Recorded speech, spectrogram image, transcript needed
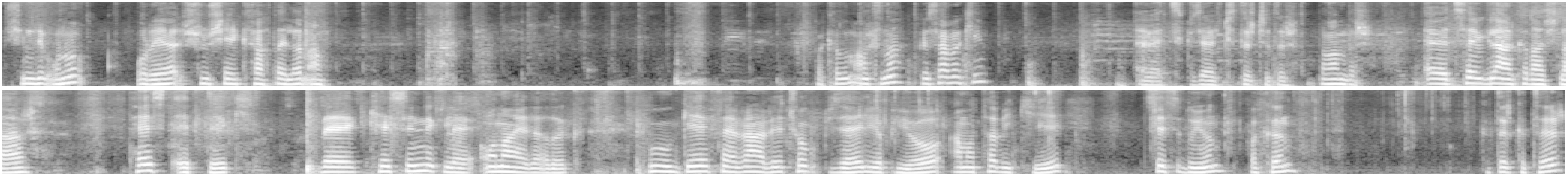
Şimdi onu oraya şu şey tahtayla al. Bakalım altına. Göster bakayım. Evet güzel çıtır çıtır. Tamamdır. Evet sevgili arkadaşlar. Test ettik. Ve kesinlikle onayladık. Bu G Ferrari çok güzel yapıyor. Ama tabii ki sesi duyun. Bakın. Kıtır kıtır.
